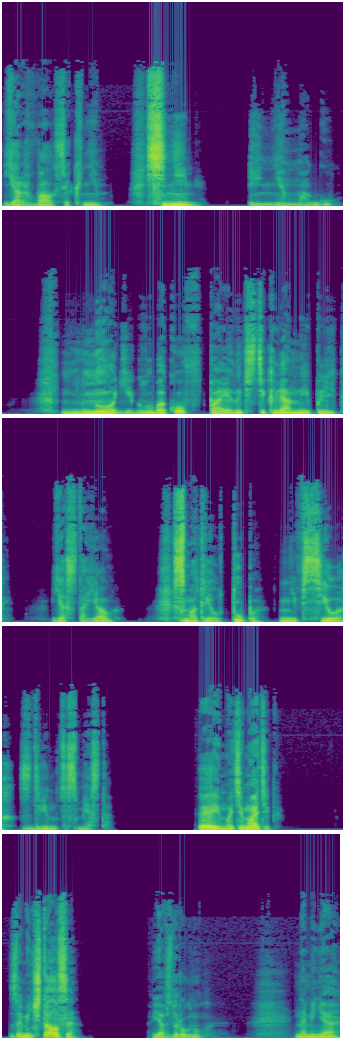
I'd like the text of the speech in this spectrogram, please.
я рвался к ним, с ними, и не могу. Ноги глубоко впаяны в стеклянные плиты. Я стоял, смотрел тупо, не в силах сдвинуться с места. «Эй, математик! Замечтался?» Я вздрогнул. На меня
